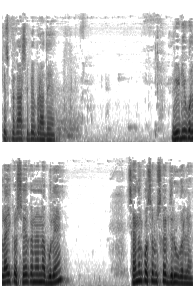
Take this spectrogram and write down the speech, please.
किस प्रकार से पेपर आते हैं? वीडियो को लाइक और शेयर करना ना भूलें। चैनल को सब्सक्राइब ज़रूर कर लें।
